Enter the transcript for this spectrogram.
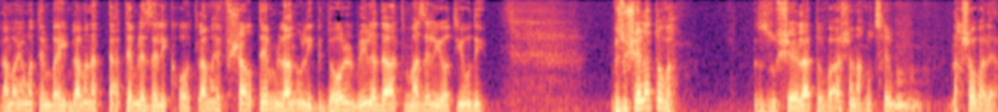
למה היום אתם באים? למה נתתם לזה לקרות? למה אפשרתם לנו לגדול בלי לדעת מה זה להיות יהודי? וזו שאלה טובה. זו שאלה טובה שאנחנו צריכים לחשוב עליה,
